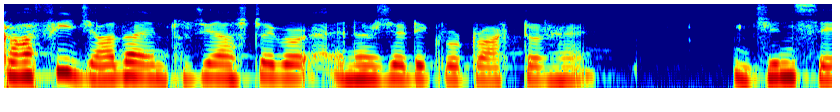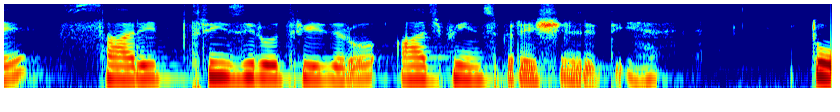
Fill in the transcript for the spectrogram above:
काफ़ी ज़्यादा इंथुजियास्टिक और एनर्जेटिक रोट्रैक्टर हैं, जिनसे सारी 3030 आज भी इंस्पिरेशन लेती है। तो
